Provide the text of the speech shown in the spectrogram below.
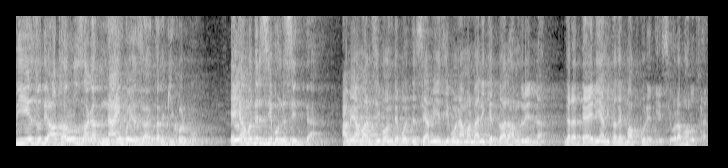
দিয়ে যদি আঠারো জায়গাত নাই হয়ে যায়, তাহলে কি করব। এই আমাদের জীবনের চিন্তা। আমি আমার জীবন দিয়ে বলতেছি, আমি এই জীবনে আমার মালিকের দোয়া, আলহামদুলিল্লাহ, যারা দেয়নি আমি তাদের মাফ করে দিয়েছি, ওরা ভালো থাক।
